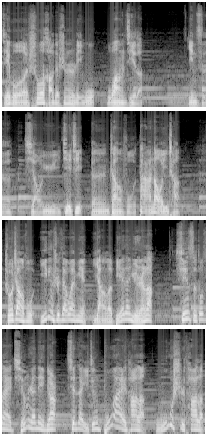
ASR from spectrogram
结果说好的生日礼物忘记了，因此小玉借机跟丈夫大闹一场，说丈夫一定是在外面养了别的女人了，心思都在情人那边，现在已经不爱她了，无视她了。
